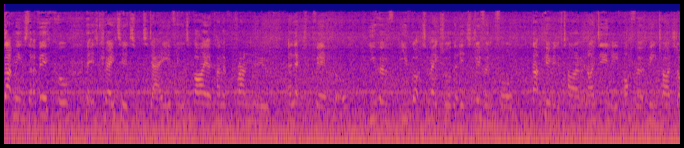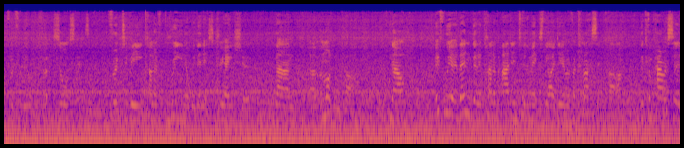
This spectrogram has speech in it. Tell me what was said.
that means that a vehicle that is created today, if you were to buy a kind of brand new electric vehicle, you have you've got to make sure that it's driven for that period of time and ideally offer being charged off of renewable sources for it to be kind of greener within its creation than um, a modern car. Now, if we are then going to kind of add into the mix the idea of a classic car, the comparison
